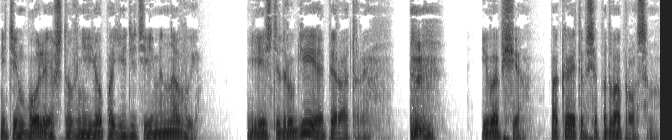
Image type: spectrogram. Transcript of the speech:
и тем более, что в нее поедете именно вы. Есть и другие операторы. и вообще, пока это все под вопросом.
